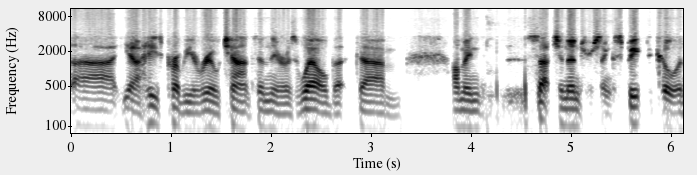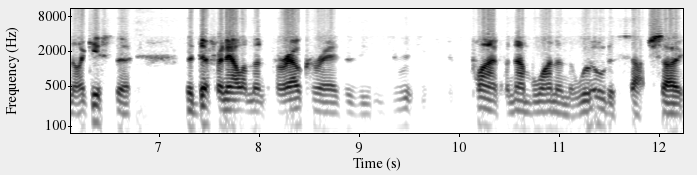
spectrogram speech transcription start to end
uh, you know, he's probably a real chance in there as well. But um, I mean, such an interesting spectacle, and I guess the the different element for Alcaraz is he's playing for number one in the world as such. So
